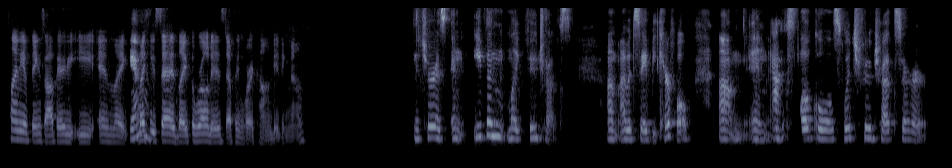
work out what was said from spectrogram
plenty of things out there to eat and like yeah. like you said, like the world is definitely more accommodating now. It sure is. And even like food trucks um, I would say be careful um, and mm-hmm. ask locals which food trucks are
